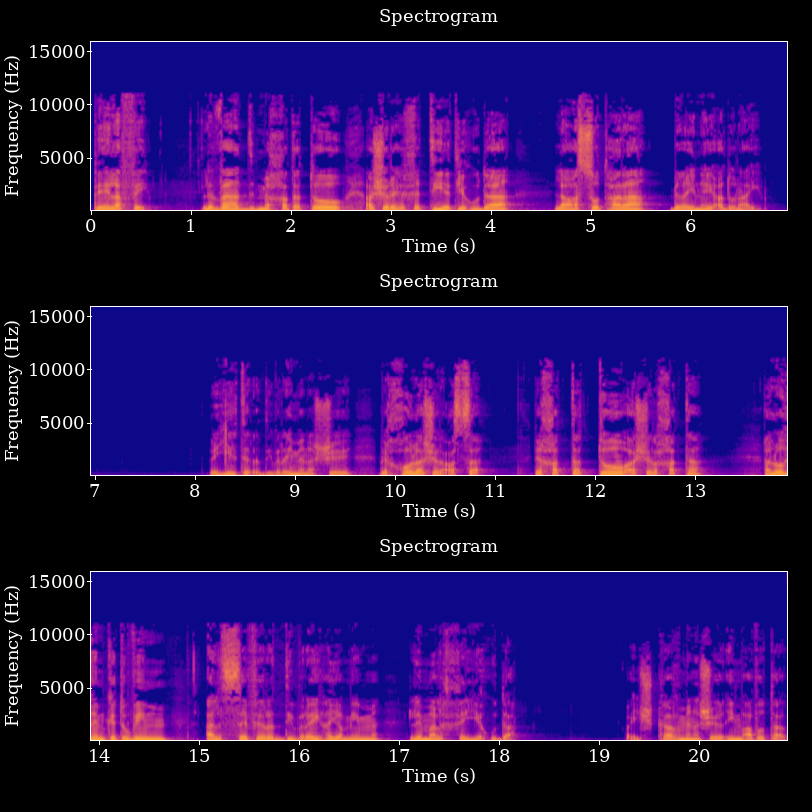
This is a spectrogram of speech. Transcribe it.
פה לפה, לבד מחטאתו אשר החטיא את יהודה לעשות הרע בעיני אדוני. ויתר דברי מנשה וכל אשר עשה, וחטאתו אשר חטא, הלא הם כתובים על ספר דברי הימים למלכי יהודה. וישכב מנשה עם אבותיו,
